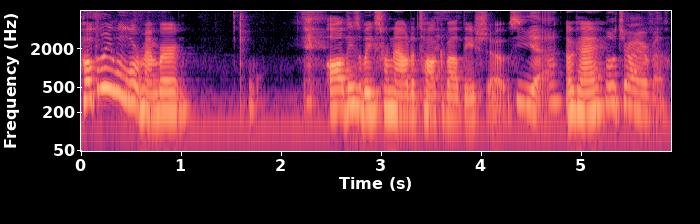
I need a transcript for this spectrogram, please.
hopefully we'll remember all these weeks from now to talk about these shows. yeah. Okay? We'll try our best.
